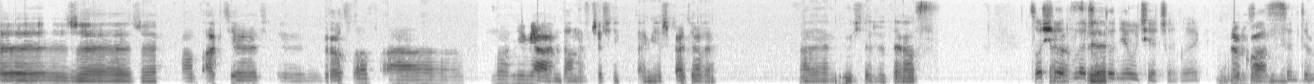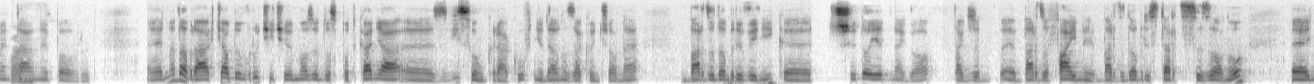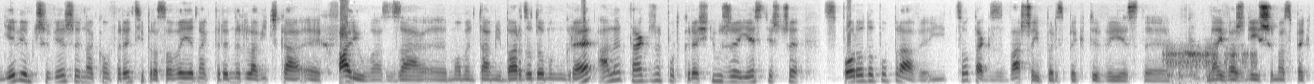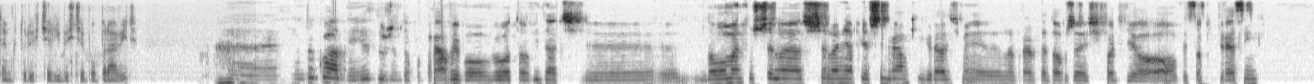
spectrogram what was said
że, że mam w akcie y, Wrocław, a no nie miałem dane wcześniej tutaj mieszkać, ale, ale myślę, że teraz co się teraz, odwlecze, to nie uciecze, tak? Dokładnie. Sentymentalny dokładnie. powrót. E, no dobra, a chciałbym wrócić e, może do spotkania e, z Wisłą Kraków, niedawno zakończone. Bardzo dobry wynik, 3 e, do 1, także e, bardzo fajny, bardzo dobry start sezonu. E, nie wiem, czy wiesz, że na konferencji prasowej jednak trener Lawiczka chwalił Was za momentami bardzo dobrą grę, ale także podkreślił, że jest jeszcze sporo do poprawy. I co tak z Waszej perspektywy jest najważniejszym aspektem, który chcielibyście poprawić? E, no dokładnie, jest dużo do poprawy, bo było to widać e, do momentu strzelenia, pierwszej bramki graliśmy naprawdę dobrze, jeśli chodzi o, o wysoki pressing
